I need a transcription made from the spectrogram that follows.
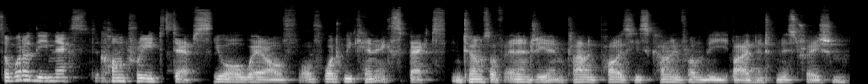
So, what are the next concrete steps you're aware of, of what we can expect in terms of energy and climate policies coming from the Biden administration?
